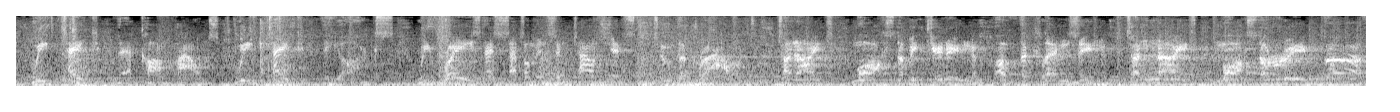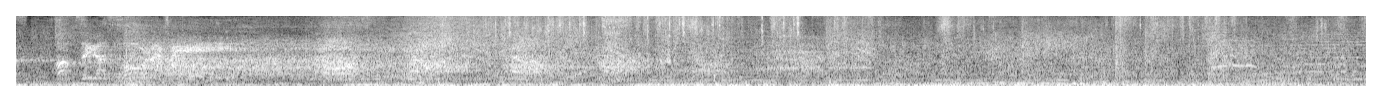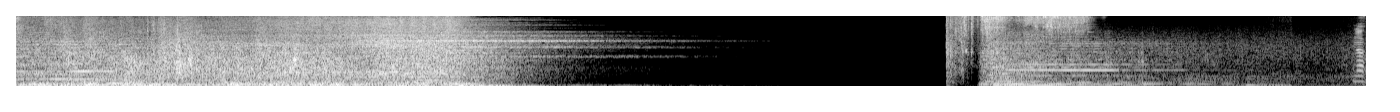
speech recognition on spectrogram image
Their compounds. We take the Arks. We raze their settlements and townships to the ground. Tonight marks the beginning of the cleansing. Tonight marks the rebirth of the authority!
